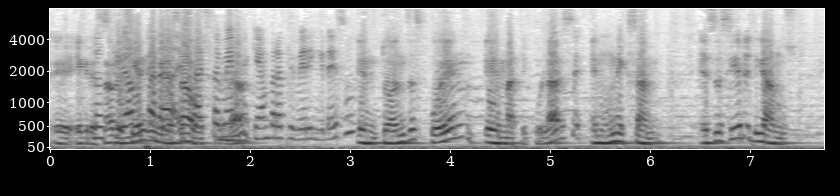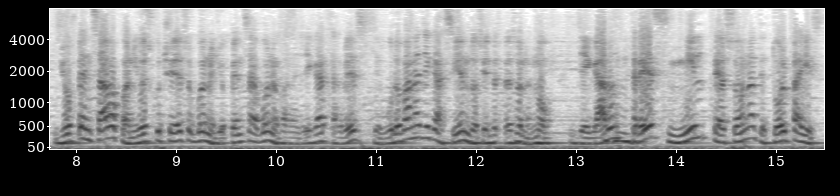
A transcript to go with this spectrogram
eh, Los egresados, que recién para, egresados, exactamente, ¿verdad? que iban para primer ingreso. entonces pueden eh, matricularse en un examen. Es decir, digamos, yo pensaba cuando yo escuché eso, bueno, yo pensaba, bueno, van a llegar tal vez, seguro van a llegar 100, 200 personas. No, llegaron 3.000 personas de todo el país.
